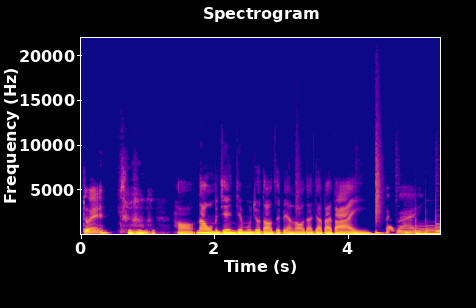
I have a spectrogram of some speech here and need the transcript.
对。好，那我们今天节目就到这边喽，大家拜拜，拜拜。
